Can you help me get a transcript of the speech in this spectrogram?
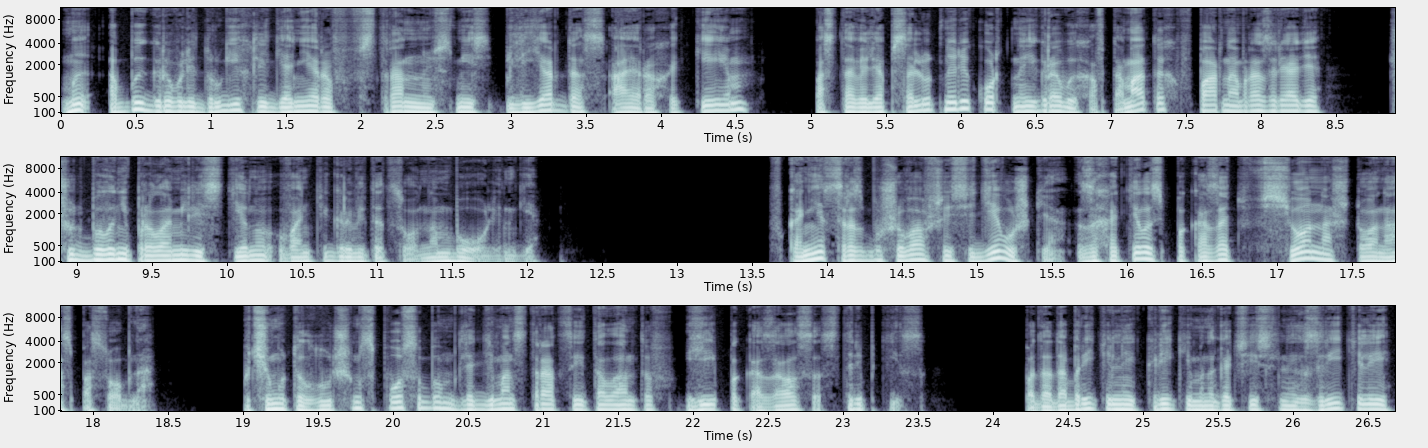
Мы обыгрывали других легионеров в странную смесь бильярда с аэрохоккеем, поставили абсолютный рекорд на игровых автоматах в парном разряде, чуть было не проломили стену в антигравитационном боулинге. В конец разбушевавшейся девушке захотелось показать все, на что она способна. Почему-то лучшим способом для демонстрации талантов ей показался стриптиз. Под одобрительные крики многочисленных зрителей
